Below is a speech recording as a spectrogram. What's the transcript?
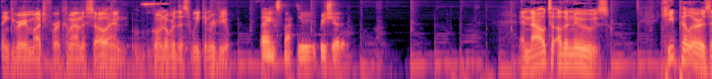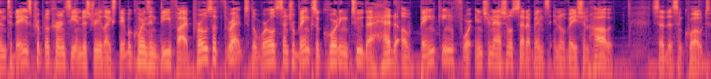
thank you very much for coming on the show and going over this week in review. Thanks, Matthew. Appreciate it. And now to other news. Key pillars in today's cryptocurrency industry, like stablecoins and DeFi, pose a threat to the world's central banks, according to the head of banking for International Settlements Innovation Hub. Said this in quote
